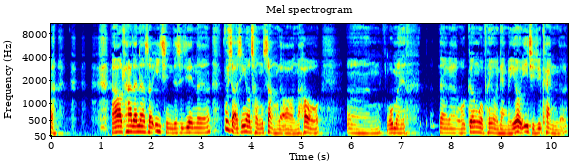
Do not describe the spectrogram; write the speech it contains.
然后他在那时候疫情的时间呢，不小心又重上了哦，然后嗯，我们那个我跟我朋友两个又一起去看了。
